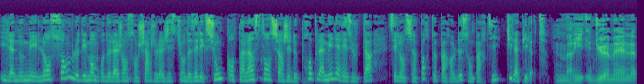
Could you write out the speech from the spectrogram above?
Il a nommé l'ensemble des membres de l'agence en charge de la gestion des élections. Quant à l'instance chargée de proclamer les résultats. C'est l'ancien porte-parole de son parti qui la pilote. Marie Duhamel.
